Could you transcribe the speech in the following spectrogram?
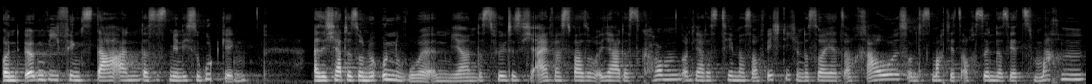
Und irgendwie fing es da an, dass es mir nicht so gut ging. Also ich hatte so eine Unruhe in mir und das fühlte sich einfach, es war so, ja, das kommt und ja, das Thema ist auch wichtig und das soll jetzt auch raus und das macht jetzt auch Sinn, das jetzt zu machen,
